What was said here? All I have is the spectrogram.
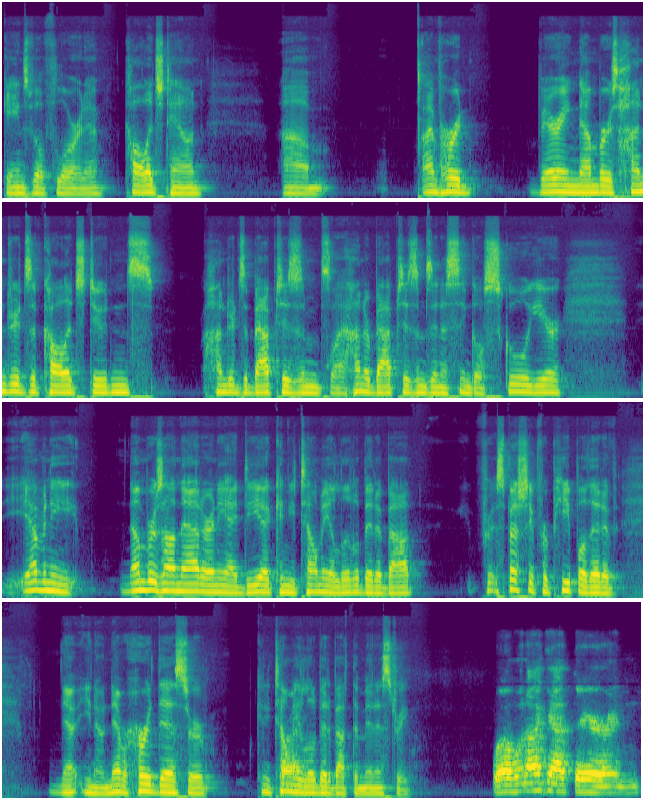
Gainesville, Florida, college town. Um, I've heard varying numbers, hundreds of college students, hundreds of baptisms, like 100 baptisms in a single school year. You have any numbers on that or any idea? Can you tell me a little bit about, for, especially for people that have, you know, never heard this, or can you tell me a little bit about the ministry? Well, when I got there in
